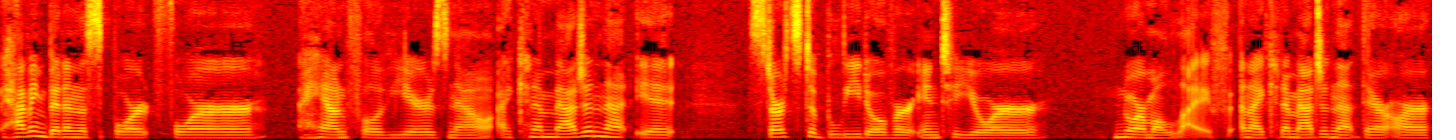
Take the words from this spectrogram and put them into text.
Having been in the sport for a handful of years now, I can imagine that it starts to bleed over into your normal life. And I can imagine that there are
